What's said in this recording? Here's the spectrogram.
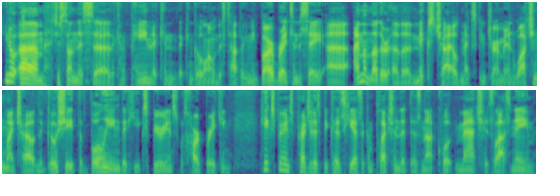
You know, um, just on this, uh, the kind of pain that can that can go along with this topic. I mean, Barb writes in to say, uh, "I'm a mother of a mixed child, Mexican German, and watching my child negotiate the bullying that he experienced was heartbreaking. He experienced prejudice because he has a complexion that does not quote match his last name.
